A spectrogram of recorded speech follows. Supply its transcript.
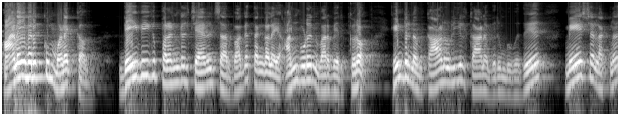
அனைவருக்கும் வணக்கம். தெய்வீக பலன்கள் சேனல் சார்பாக தங்களை அன்புடன் வரவேற்கிறோம். இன்று நம் காணொலியில் காண விரும்புவது மேஷ லக்ன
